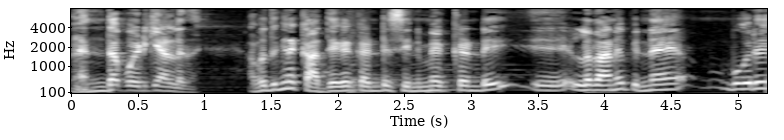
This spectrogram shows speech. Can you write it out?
എന്താ പേടിക്കാനുള്ളത്? അപ്പോൾ ഇതിങ്ങനെ കഥയൊക്കെ കണ്ട് സിനിമയൊക്കെ കണ്ട് ഉള്ളതാണ്. പിന്നെ ഒരു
